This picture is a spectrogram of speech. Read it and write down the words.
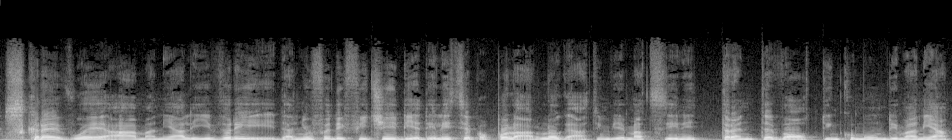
Screvue a Mania Livri dal nuovo edificio di edilizia popolare logato in via Mazzini 30 votti in comune di Mania.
